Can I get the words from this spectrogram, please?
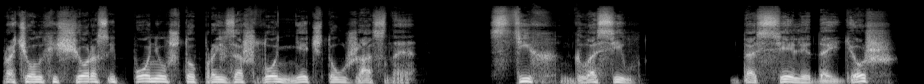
прочел их еще раз и понял, что произошло нечто ужасное. Стих гласил «Доселе дойдешь,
